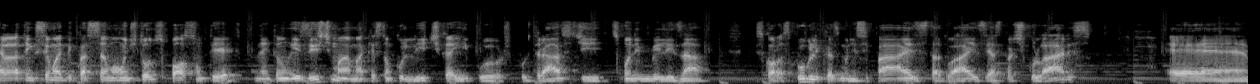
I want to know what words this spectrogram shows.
ela tem que ser uma educação onde todos possam ter, né? então existe uma, uma questão política aí por, por trás de disponibilizar escolas públicas, municipais, estaduais e as particulares, é,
